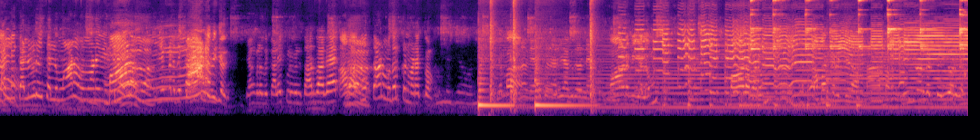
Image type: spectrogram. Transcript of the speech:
பள்ளி கல்லூரி செல்லும் மாணவ மாணவி. எங்களது மாணவிகள். எங்களது கலைக்குழுவின் சார்பாக முதற்கண் வணக்கம். மாணவிகளும் மாணவரும் அமர்ந்திருக்கிறார். பெரியோர்கள் பெரியோர்கள்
